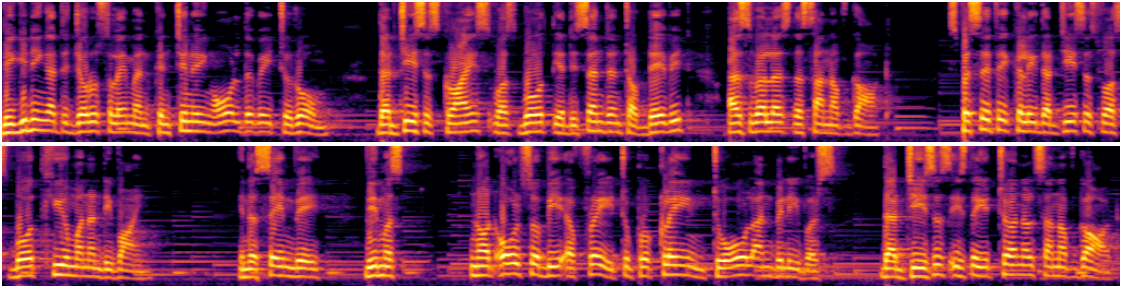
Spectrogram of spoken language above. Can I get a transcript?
beginning at Jerusalem and continuing all the way to Rome that Jesus Christ was both a descendant of David as well as the Son of God. Specifically, that Jesus was both human and divine. In the same way, we must not also be afraid to proclaim to all unbelievers that Jesus is the eternal Son of God,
